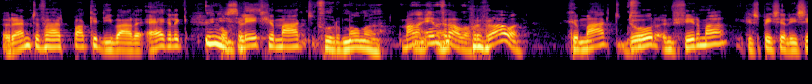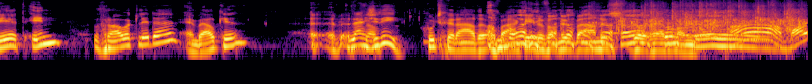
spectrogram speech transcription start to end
ruimtevaartpakken? Die waren eigenlijk Unisex. compleet gemaakt, Voor mannen. Mannen en vrouwen. Voor vrouwen. Gemaakt door een firma gespecialiseerd in. Vrouwenkledij. En welke? Lingerie. Goed geraden op aangeven van Urbanus door Herman. Ah, mooi.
